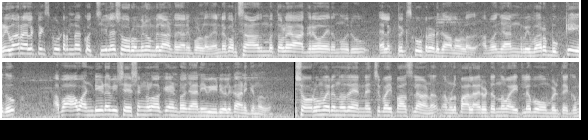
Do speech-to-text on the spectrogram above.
റിവർ ഇലക്ട്രിക് സ്കൂട്ടറിന്റെ കൊച്ചിയിലെ ഷോറൂമിന് മുമ്പിലാണ് ഞാനിപ്പോൾ ഉള്ളത്. എന്റെ കുറച്ച് നാൾ മുമ്പത്തോടെ ആഗ്രഹമായിരുന്നു ഒരു ഇലക്ട്രിക് സ്കൂട്ടർ എടുക്കുക എന്നുള്ളത് അപ്പോൾ ഞാൻ റിവർ ബുക്ക് ചെയ്തു. അപ്പോൾ ആ വണ്ടിയുടെ വിശേഷങ്ങളും ഒക്കെ ഉണ്ടോ ഞാൻ ഈ വീഡിയോയിൽ കാണിക്കുന്നത്. ഷോറൂം വരുന്നത് എൻ എച്ച് ബൈപ്പാസിലാണ് നമ്മൾ പാലാരോട്ട് നിന്ന് വൈറ്റിൽ പോകുമ്പോഴത്തേക്കും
